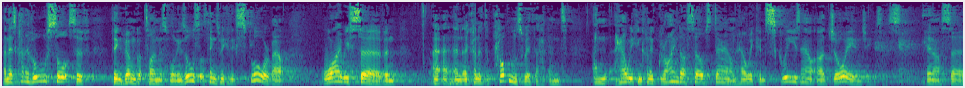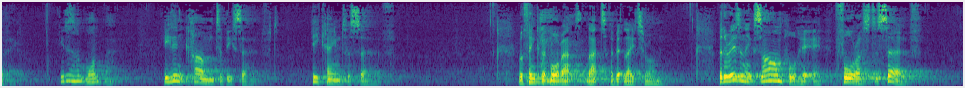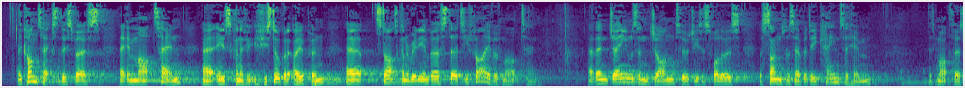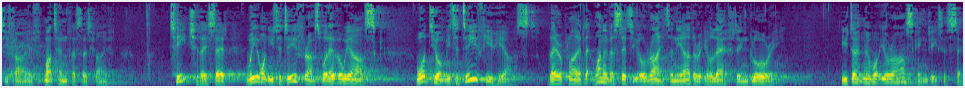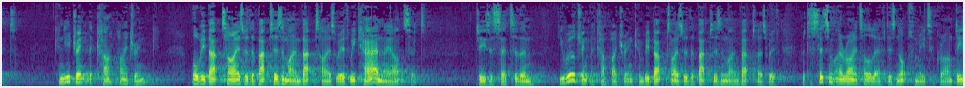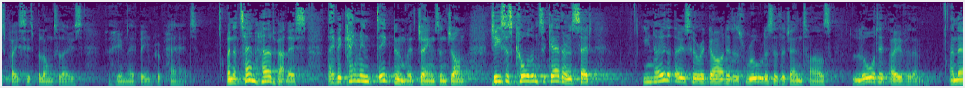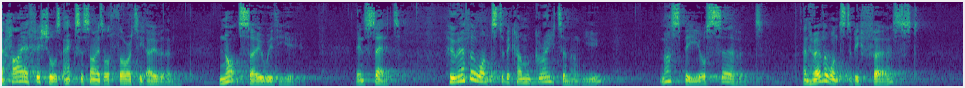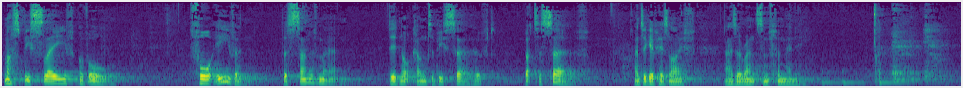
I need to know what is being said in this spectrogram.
And there's kind of all sorts of things, we haven't got time this morning, there's all sorts of things we could explore about why we serve and, uh, and kind of the problems with that and, and how we can kind of grind ourselves down, how we can squeeze out our joy in Jesus in our serving. He doesn't want that. He didn't come to be served. He came to serve. We'll think a bit more about that a bit later on. But there is an example here for us to serve. The context of this verse uh, in Mark 10 uh, is kind of, if you still got it open, uh, starts kind of really in verse 35 of Mark 10. Uh, then James and John, two of Jesus' followers, the sons of Zebedee, came to him. It's Mark 35, Mark 10 verse 35. Teacher, they said, we want you to do for us whatever we ask. What do you want me to do for you? He asked. They replied, let one of us sit at your right and the other at your left in glory. You don't know what you're asking, Jesus said. Can you drink the cup I drink? Or be baptized with the baptism I am baptized with? We can, they answered. Jesus said to them, You will drink the cup I drink and be baptized with the baptism I am baptized with. But to sit at my right or left is not for me to grant. These places belong to those for whom they've been prepared. When the ten heard about this, they became indignant with James and John. Jesus called them together and said, You know that those who are regarded as rulers of the Gentiles lord it over them and their high officials exercise authority over them. Not so with you. Instead, whoever wants to become great among you must be your servant, and whoever wants to be first must be slave of all. For even the Son of Man did not come to be served, but to serve, and to give his life as a ransom for many.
